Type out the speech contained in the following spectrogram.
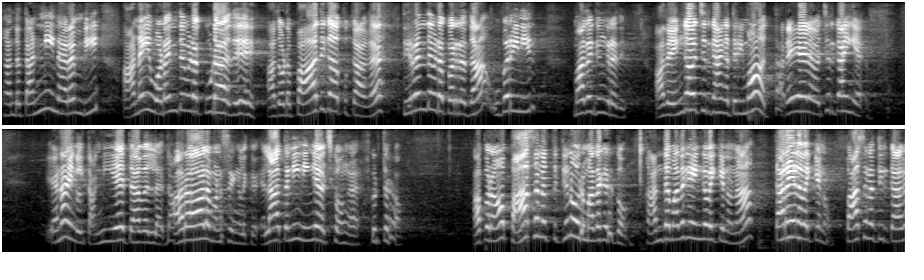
அந்த தண்ணி நிரம்பி அணை உடைந்து விடக்கூடாது அதோட பாதுகாப்புக்காக திறந்து விடப்படுறது தான் உபரி நீர் மதகுங்கிறது. அதை எங்க வச்சிருக்காங்க தெரியுமா? தரையில வச்சிருக்காங்க. ஏன்னா எங்களுக்கு தண்ணியே தேவையில்ல. தாராள மனசு எங்களுக்கு. எல்லா தண்ணியும் நீங்களே வச்சுக்கோங்க. கொடுத்துட்றோம் அப்புறம் பாசனத்துக்குன்னு ஒரு மதகம் இருக்கும். அந்த மதகை எங்க வைக்கணும்னா தரையில வைக்கணும். பாசனத்திற்காக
